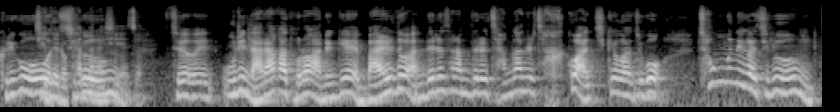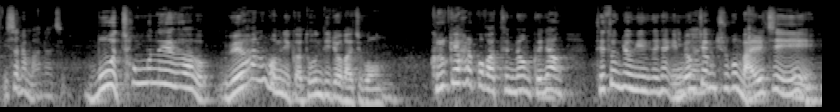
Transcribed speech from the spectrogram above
그리고 제대로 지금 판단하셔야죠. 저 우리 나라가 돌아가는 게 말도 안 되는 사람들을 장관을 자꾸 안 지켜가지고 청문회가 지금 이 사람 많아지. 뭐 청문회가 왜 하는 겁니까? 돈 들여가지고. 그렇게 할 것 같으면 그냥 대통령이 그냥 임명장 주고 말지.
